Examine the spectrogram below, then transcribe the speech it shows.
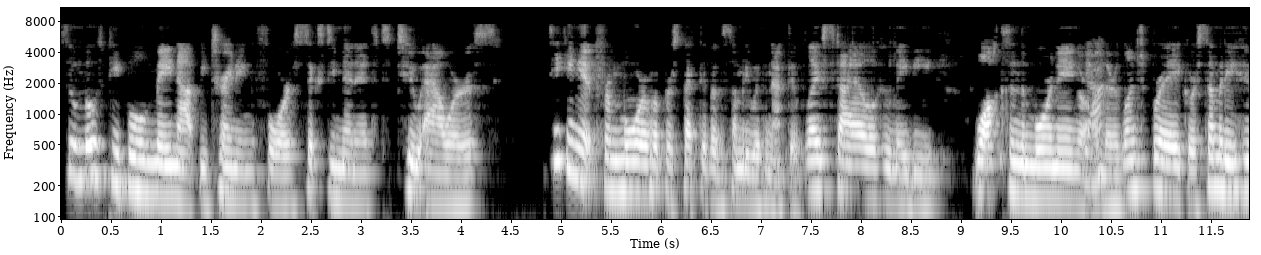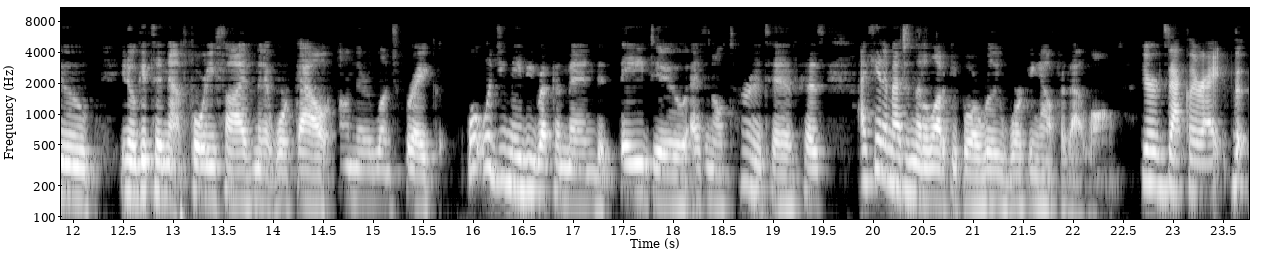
So most people may not be training for 60 minutes to two hours. Taking it from more of a perspective of somebody with an active lifestyle who maybe walks in the morning or yeah. on their lunch break or somebody who you know, gets in that 45 minute workout on their lunch break, what would you maybe recommend that they do as an alternative? Because I can't imagine that a lot of people are really working out for that long. You're exactly right. The,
